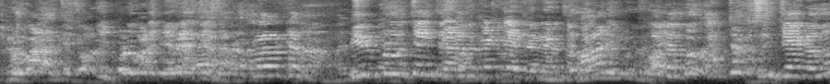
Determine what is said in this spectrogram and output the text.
ఇప్పుడు కూడా ఇప్పుడు మీరే చేస్తారు. ఇప్పుడు? బాడీ ముట్టుకోలేదు, అబ్జర్వేషన్ చేయలేదు.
